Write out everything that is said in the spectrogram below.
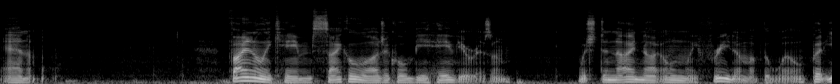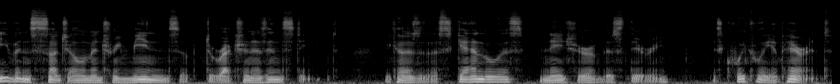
animal. Finally came psychological behaviorism, which denied not only freedom of the will, but even such elementary means of direction as instinct, because the scandalous nature of this theory is quickly apparent.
